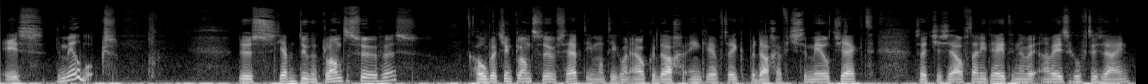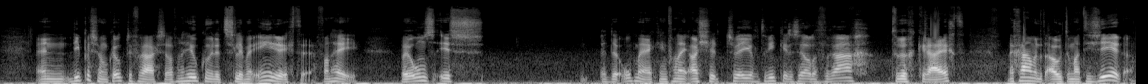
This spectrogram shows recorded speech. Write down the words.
is de mailbox. Dus je hebt natuurlijk een klantenservice. Ik hoop dat je een klantenservice hebt. Iemand die gewoon elke dag, één keer of twee keer per dag eventjes de mail checkt. Zodat je zelf daar niet heet aanwezig hoeft te zijn. En die persoon kan ook de vraag stellen van hoe kunnen we dit slimmer inrichten? Van hey, bij ons is de opmerking van hey, als je twee of drie keer dezelfde vraag terugkrijgt, dan gaan we het automatiseren.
